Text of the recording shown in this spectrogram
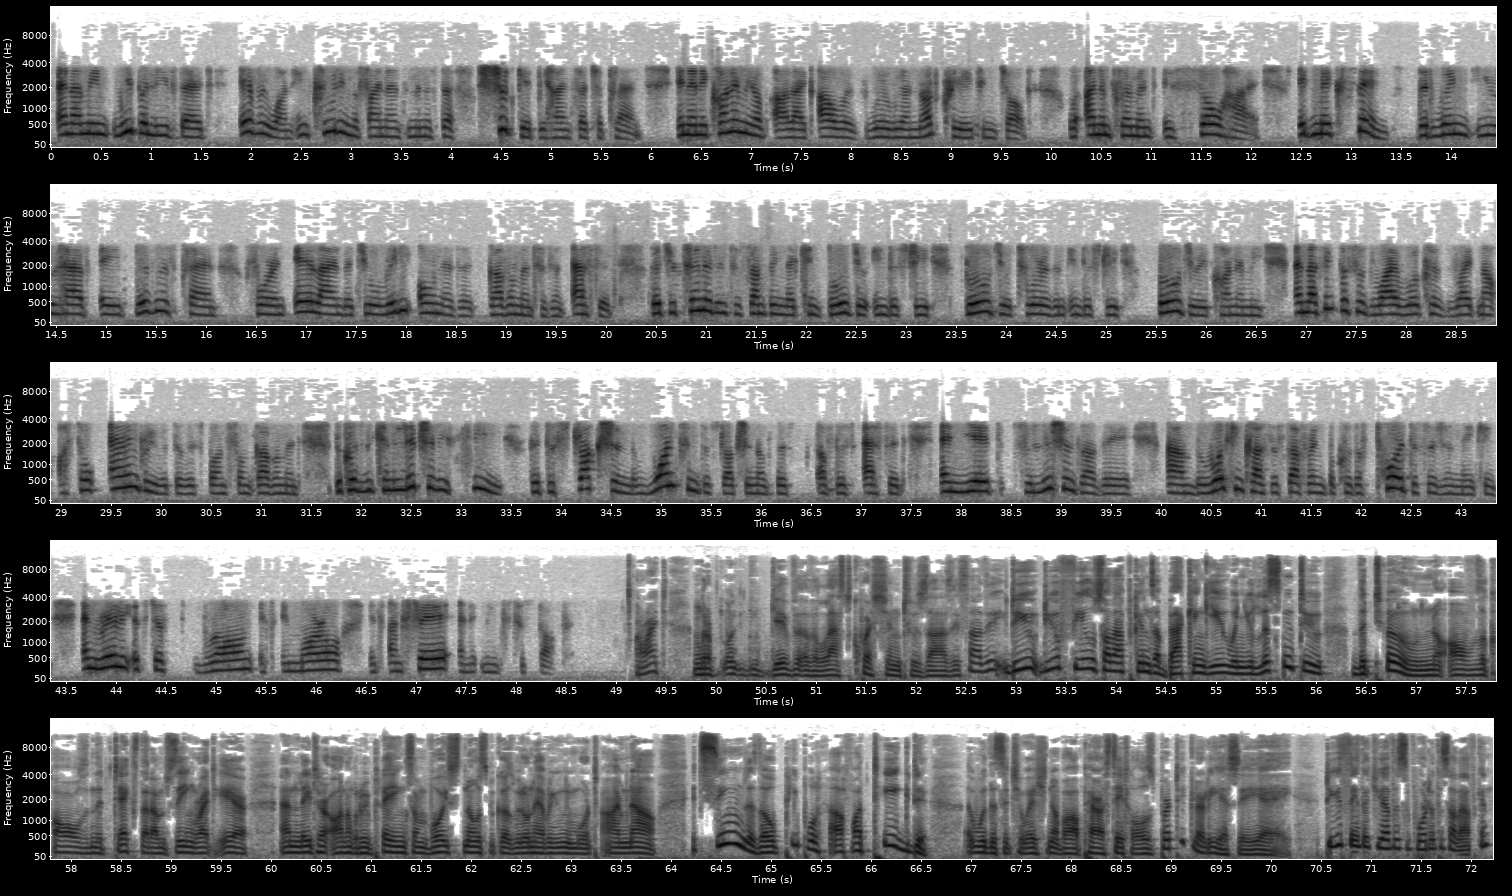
And I mean, we believe that everyone, including the finance minister, should get behind such a plan. In an economy of our, like ours, where we are not creating jobs, where unemployment is so high, it makes sense that when you have a business plan for an airline that you already own as a government as an asset, that you turn it into something that can build your industry, build your tourism industry, build your economy. And I think this is why workers right now are so angry with the response from government because we can literally see the destruction, the wanton destruction of this of this asset, and yet solutions are there. Um, the working class is suffering because of poor decision making, and really, it's just wrong. It's immoral. It's unfair, and it needs to stop. All right, I'm going to give the last question to Zazi. Zazi, do you do you feel South Africans are backing you when you listen to the tone of the calls and the text that I'm seeing right here? And later on, I'm going to be playing some voice notes because we don't have any more time now. It seems as though people are fatigued with the situation of our parastatals, particularly SAA. Do you think that you have the support of the South African?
